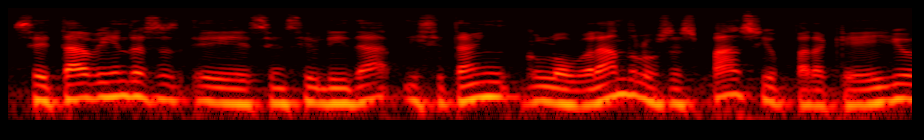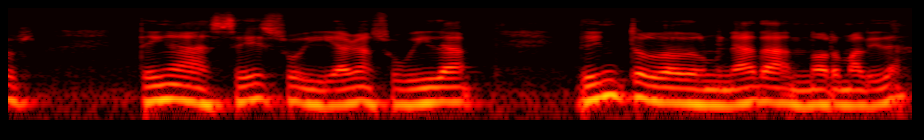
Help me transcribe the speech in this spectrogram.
se está viendo esa sensibilidad y se están logrando los espacios para que ellos tengan acceso y hagan su vida dentro de la denominada normalidad.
